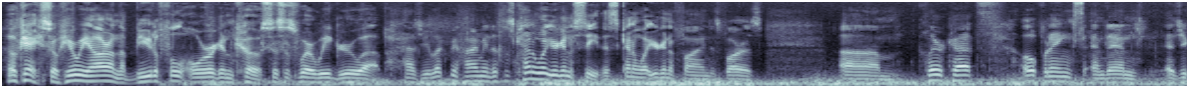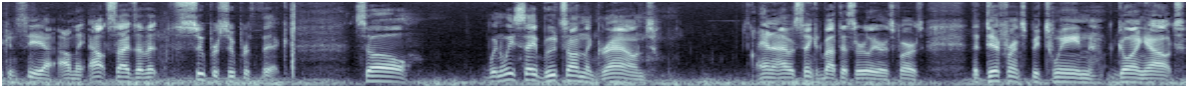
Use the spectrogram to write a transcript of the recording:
Okay, so here we are on the beautiful Oregon coast. This is where we grew up. As you look behind me, this is kind of what you're going to see. This is kind of what you're going to find as far as um, clear cuts, openings, and then as you can see on the outsides of it, super, super thick. So when we say boots on the ground, And I was thinking about this earlier as far as the difference between going out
